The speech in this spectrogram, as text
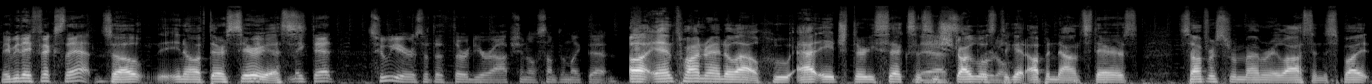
Maybe they fix that. So you know if they're serious, Make that two years with a third year option or something like that. uh, Antwaan Randle El, who at age 36, as Yeah, he struggles to get up and down stairs, suffers from memory loss, and despite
